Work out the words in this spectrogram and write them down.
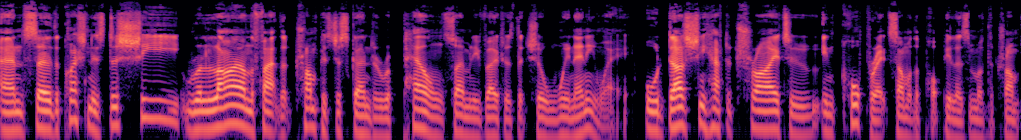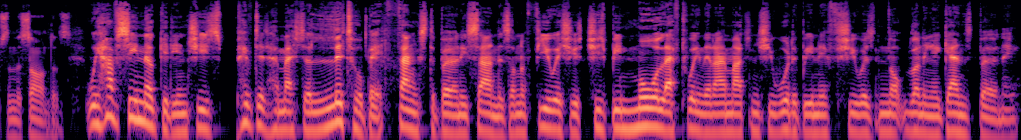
And so the question is does she rely on the fact that Trump is just going to repel so many voters that she'll win anyway? Or does she have to try to incorporate some of the populism of the Trumps and the Sanders? We have seen, though, Gideon, she's pivoted her message a little bit thanks to Bernie Sanders on a few issues. She's been more left wing than I imagine she would have been if she was not running against Bernie.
